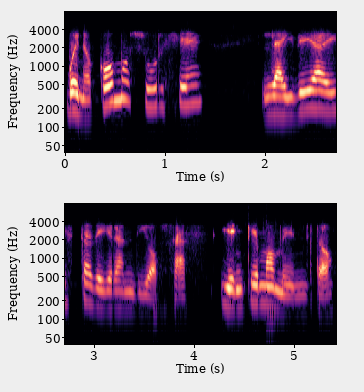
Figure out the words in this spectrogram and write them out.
Bueno, ¿cómo surge la idea esta de grandiosas y en qué momento?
